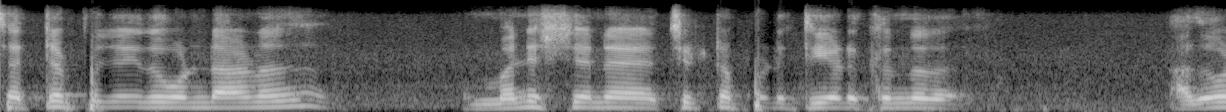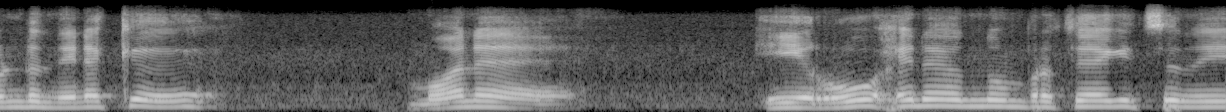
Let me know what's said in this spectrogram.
സെറ്റപ്പ് ചെയ്തുകൊണ്ടാണ് മനുഷ്യനെ ചിട്ടപ്പെടുത്തിയെടുക്കുന്നത്. അതുകൊണ്ട് നിനക്ക് മോനെ ഈ റൂഹിനെ ഒന്നും പ്രത്യേകിച്ച് നീ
